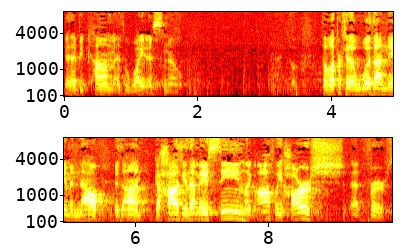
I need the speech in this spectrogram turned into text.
It had become as white as snow. So The leprosy that was on Naaman now is on Gehazi. And that may seem like awfully harsh at first.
